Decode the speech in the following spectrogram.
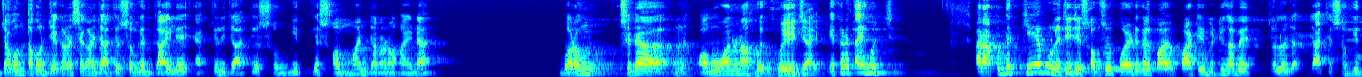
যখন তখন যেখানে সেখানে জাতীয় সংগীত গাইলে অ্যাকচুয়ালি জাতীয় সঙ্গীতকে সম্মান জানানো হয় না, বরং সেটা মানে অবমাননা হয়ে- যায়। এখানে তাই হচ্ছে। আর আপনাদের কে বলেছে যে সবসময় পলিটিক্যাল পার্টির মিটিং হবে, চলো জাতীয় সংগীত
